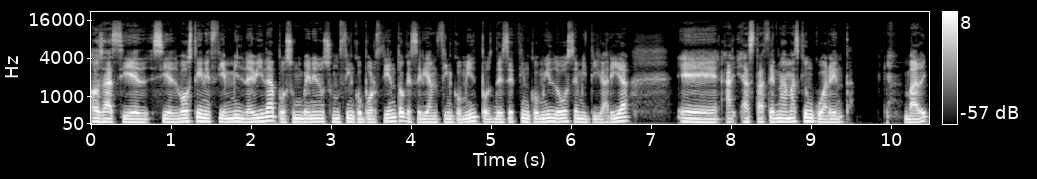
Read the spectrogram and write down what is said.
O sea, si el, si el boss tiene 100.000 de vida, pues un veneno es un 5%, que serían 5.000, pues de ese 5.000 luego se mitigaría eh, hasta hacer nada más que un 40, ¿vale?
